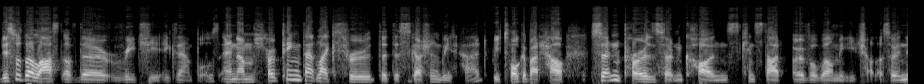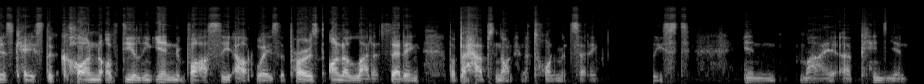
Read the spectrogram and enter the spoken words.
this was the last of the Riichi examples, and I'm hoping that like through the discussion we had, we talk about how certain pros and certain cons can start overwhelming each other. So in this case, the con of dealing in vastly outweighs the pros on a ladder setting, but perhaps not in a tournament setting, at least in my opinion.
